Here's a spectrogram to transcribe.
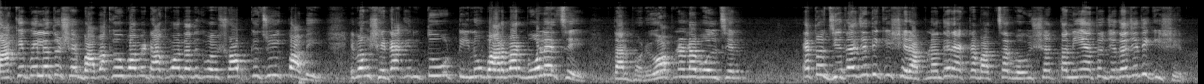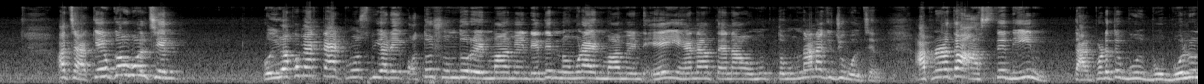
মাকে পেলে তো সে বাবাকেও পাবে ঠাকুমা দাদুকে পাবে সব কিছুই পাবে। এবং সেটা কিন্তু টিনু বারবার বলেছে। তারপরেও আপনারা বলছেন, এত জেদাজেদি কিসের? আপনাদের একটা বাচ্চার ভবিষ্যৎটা নিয়ে এত জেদাজেদি কিসের? আচ্ছা কেউ কেউ বলছেন ওই রকম একটা অ্যাটমসফিয়ারে কত সুন্দর এনভায়রনমেন্ট এদের নোংরা এনভায়রনমেন্ট এই হ্যানা ত্যানা অমুক তমুক, নানা কিছু বলছেন। আপনারা তো আসতে দিন, তারপরে তো বলুন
